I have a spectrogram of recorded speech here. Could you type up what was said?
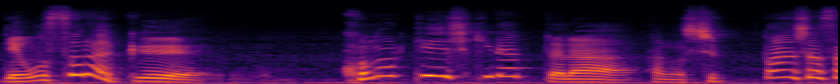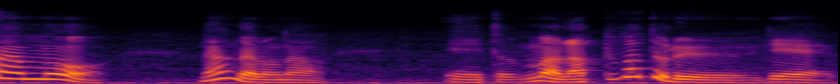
でおそらくこの形式だったらあの出版社さんもなんだろうなえーとまあ、ラップバトルで、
